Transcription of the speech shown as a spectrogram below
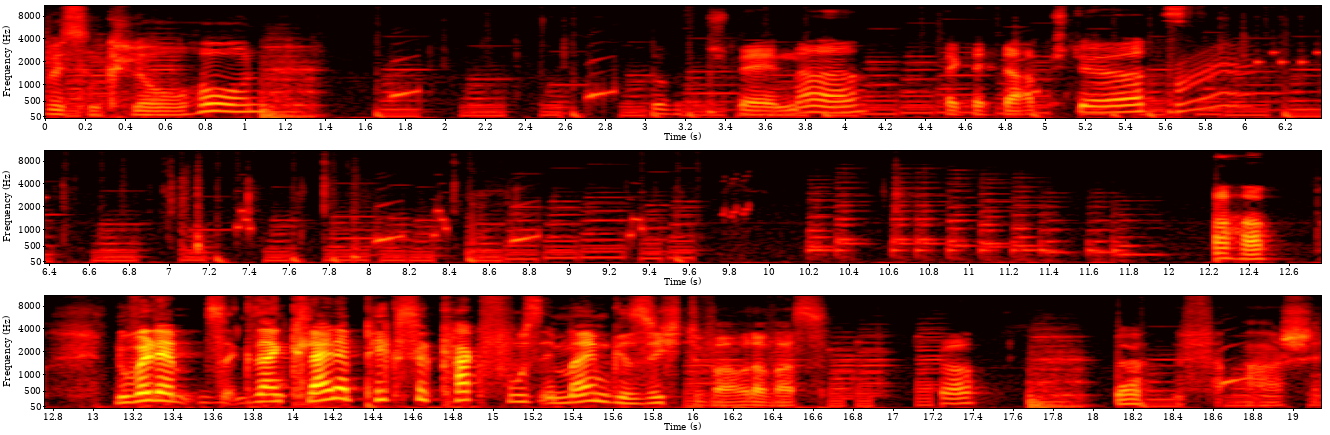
Bist ein Klon. Du bist ein Spinner, der gleich wieder abstürzt. Aha, Nur weil der sein kleiner Pixel-Kackfuß in meinem Gesicht war, oder was? ja. Verarsche,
